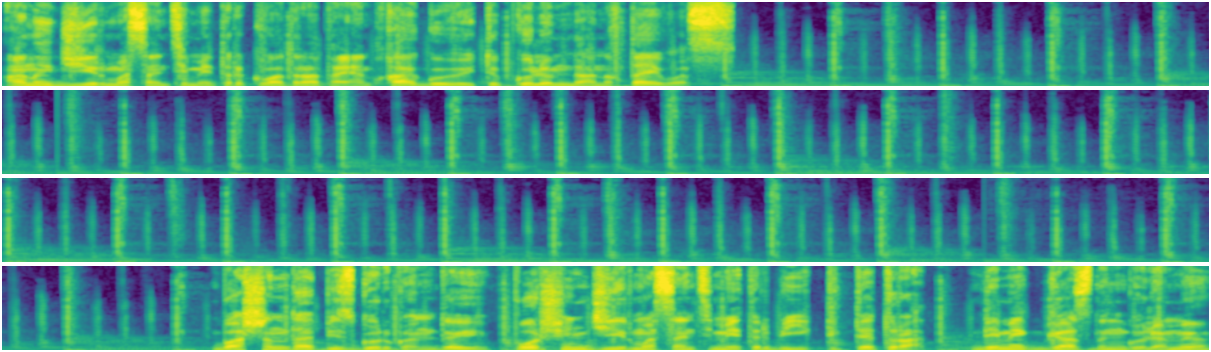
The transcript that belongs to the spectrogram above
аны жыйырма сантиметр квадрат аянтка көбөйтүп көлөмдү аныктайбыз башында биз көргөндөй поршень жыйырма сантиметр бийиктикте турат. Демек газдын көлөмү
